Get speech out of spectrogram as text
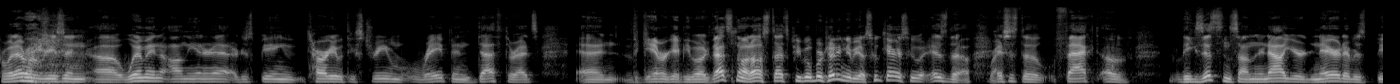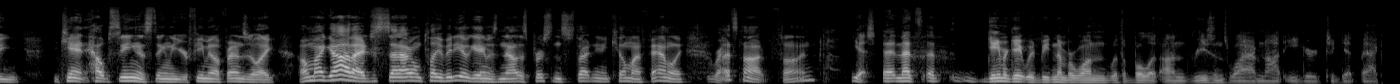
for whatever Right. reason uh women on the internet are just being targeted with extreme rape and death threats and the gamergate people are like that's not us that's people pretending to be us who cares who it is though Right. it's just the fact of the existence on there now your narrative is being you can't help seeing this thing that your female friends are like oh my god i just said i don't play video games and now this person's threatening to kill my family Right. that's not fun Yes, and that's uh, Gamergate would be number one with a bullet on reasons why I'm not eager to get back.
